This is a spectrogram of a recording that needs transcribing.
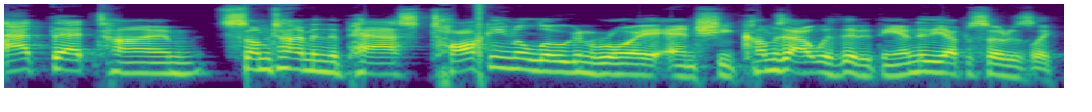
at that time, sometime in the past, talking to Logan Roy, and she comes out with it at the end of the episode. Is like,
